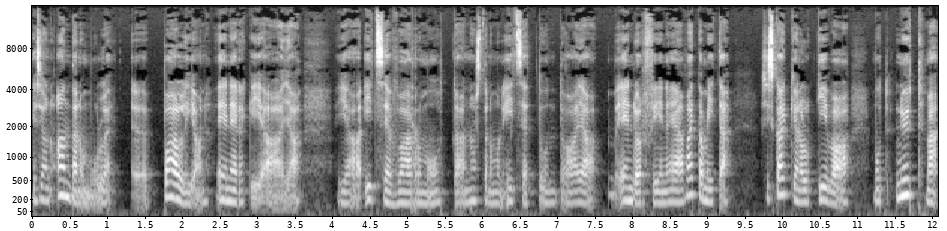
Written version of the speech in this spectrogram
ja se on antanut mulle paljon energiaa ja, ja itsevarmuutta, nostanut mun itsetuntoa ja endorfiineja ja vaikka mitä. Siis kaikki on ollut kivaa, mutta nyt mä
